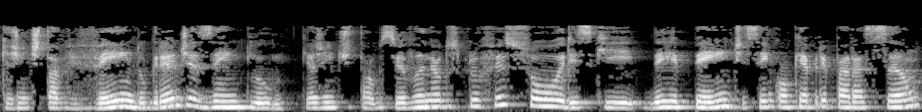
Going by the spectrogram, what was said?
que a gente está vivendo, o grande exemplo que a gente está observando é o dos professores, que de repente, sem qualquer preparação,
